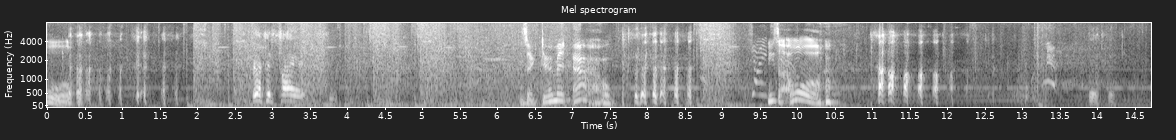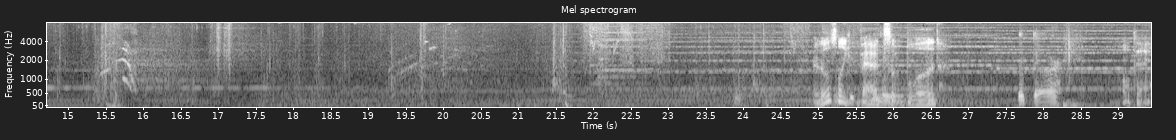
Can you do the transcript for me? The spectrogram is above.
Oh. Rapid fire! He's like, damn it. Ow. He's like, oh. Are those like vats of blood? I think they are. Okay.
